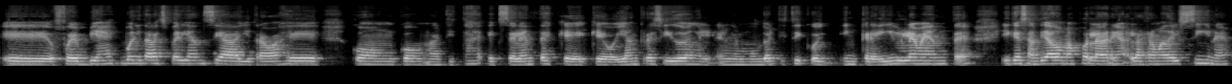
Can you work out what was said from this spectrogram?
Eh, fue bien bonita la experiencia. y trabajé con, con artistas excelentes que, que, hoy han crecido en el, en el, mundo artístico increíblemente y que se han tirado más por la, la rama del cine.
